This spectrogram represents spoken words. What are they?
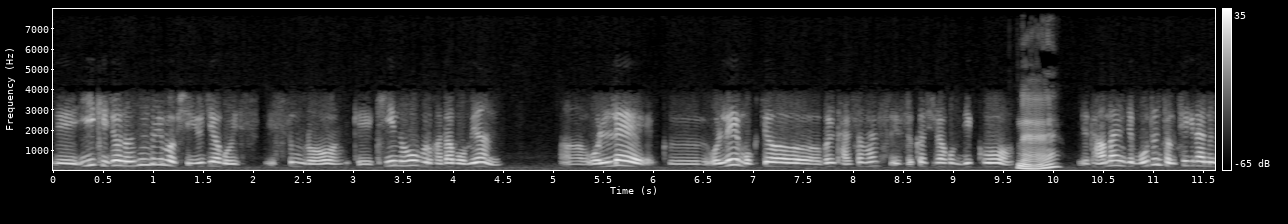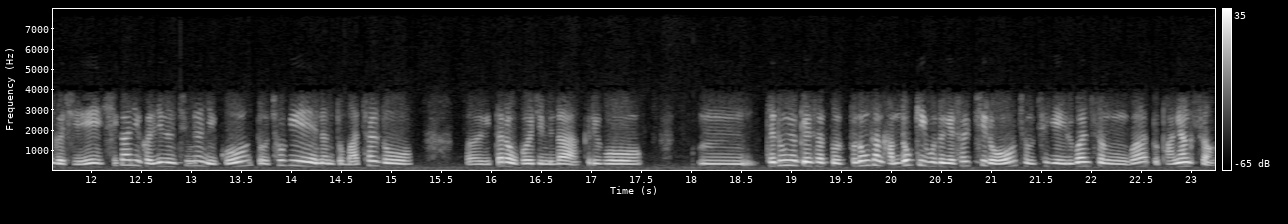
이제 이 기조는 흔들림 없이 유지하고 있, 으므로 이렇게 긴 호흡으로 가다 보면 어, 원래 그 원래의 목적을 달성할 수 있을 것이라고 믿고 네. 이제 다만 이제 모든 정책이라는 것이 시간이 걸리는 측면이 있고 또 초기에는 또 마찰도 어, 있다라고 보여집니다. 그리고 음, 대통령께서 또 부동산 감독 기구 등의 설치로 정책의 일관성과 또 방향성,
